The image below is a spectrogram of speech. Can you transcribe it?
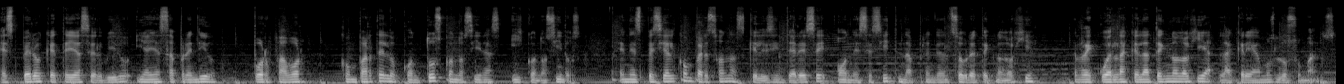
Espero que te haya servido y hayas aprendido. Por favor, compártelo con tus conocidas y conocidos, en especial con personas que les interese o necesiten aprender sobre tecnología. Recuerda que la tecnología la creamos los humanos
